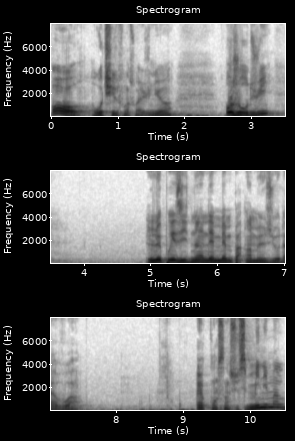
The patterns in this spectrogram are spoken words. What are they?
Or, Rothschild François Junior, aujourd'hui, le président n'est même pas en mesure d'avoir un consensus minimal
